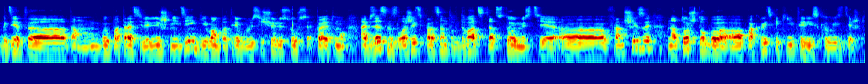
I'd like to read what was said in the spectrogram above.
где-то там вы потратили лишние деньги и вам потребовались еще ресурсы, поэтому обязательно заложите процентов 20 от стоимости стоимости э, франшизы на то, чтобы э, покрыть какие-то рисковые издержки.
